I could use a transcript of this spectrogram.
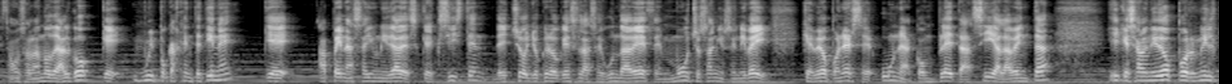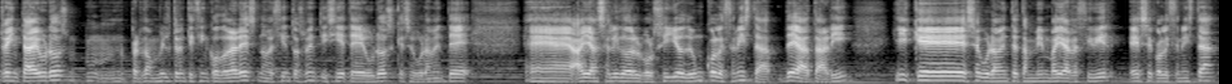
estamos hablando de algo que muy poca gente tiene, que apenas hay unidades que existen. De hecho, yo creo que es la segunda vez en muchos años en eBay que veo ponerse una completa así a la venta y que se ha vendido por 1.030 euros, mm, perdón, 1.035 dólares, 927 euros, que seguramente eh, hayan salido del bolsillo de un coleccionista de Atari y que seguramente también vaya a recibir ese coleccionista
